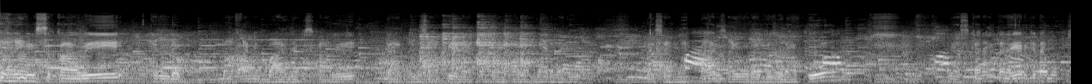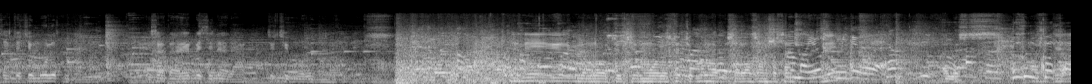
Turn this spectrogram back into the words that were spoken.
kenyang sekali dan udah makan banyak sekali daging sapi makan berapa lembar tadi biasa makan sayur rabu-rabu ya sekarang terakhir kita mau bisa cuci mulut bisa terakhir di sini ada cuci mulut ini menu cuci mulut itu cuma nggak bisa langsung pesan ini harus ada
